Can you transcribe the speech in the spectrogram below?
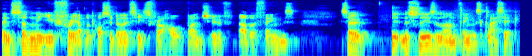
then suddenly you free up the possibilities for a whole bunch of other things. So the snooze alarm thing's classic.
